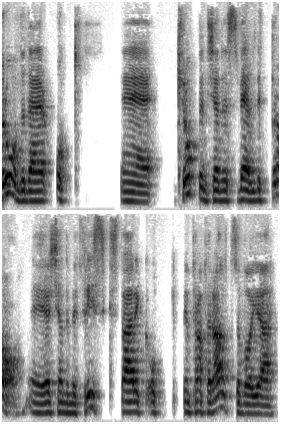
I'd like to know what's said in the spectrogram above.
från det där och eh, kroppen kändes väldigt bra. Eh, jag kände mig frisk, stark och men framför allt så var jag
